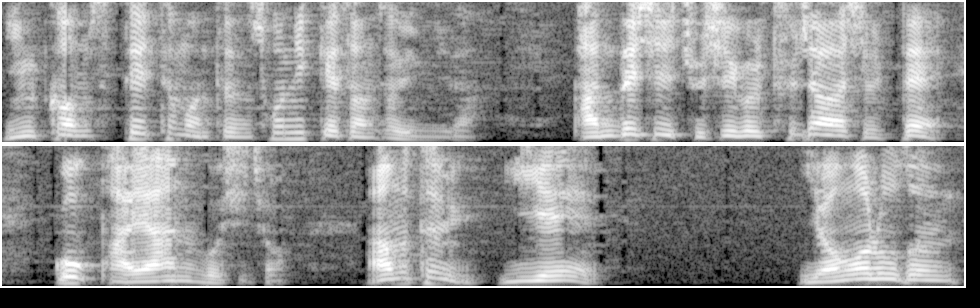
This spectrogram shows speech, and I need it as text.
income statement는 손익계산서입니다. 반드시 주식을 투자하실 때 꼭 봐야 하는 것이죠. 아무튼 위에 영어로 된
